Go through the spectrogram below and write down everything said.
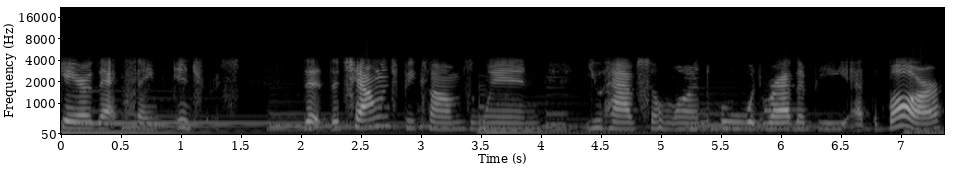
share that same interest. The the challenge becomes when you have someone who would rather be at the bar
